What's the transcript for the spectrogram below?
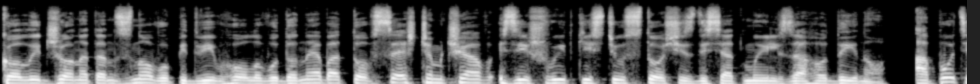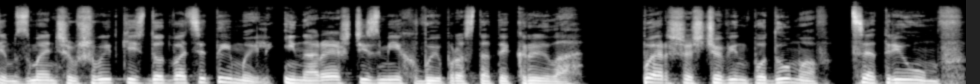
Коли Джонатан знову підвів голову до неба, то все ще мчав зі швидкістю 160 миль за годину, а потім зменшив швидкість до 20 миль і нарешті зміг випростати крила. Перше, що він подумав, це тріумф.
